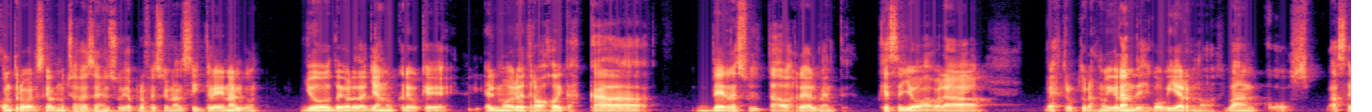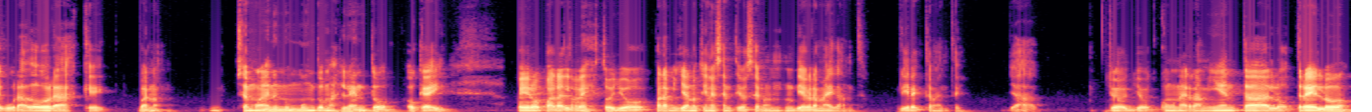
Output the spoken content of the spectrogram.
controversial muchas veces en su vida profesional si creen algo. Yo de verdad ya no creo que el modelo de trabajo de cascada dé resultados realmente. Qué sé yo, habrá estructuras muy grandes, gobiernos, bancos, aseguradoras que, bueno, se mueven en un mundo más lento, ok, pero para el resto yo, para mí ya no tiene sentido hacer un, diagrama de Gantt directamente. Ya, yo, yo con una herramienta lo trelo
